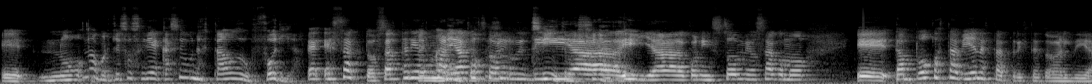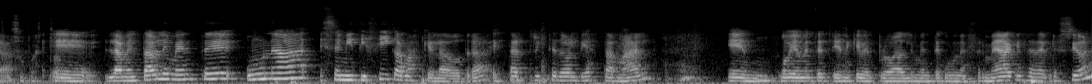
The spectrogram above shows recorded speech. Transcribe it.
Eh, no, No, porque eso sería casi un estado de euforia. eh, Exacto, o sea, estaríamos maníacos todo el sí, día y ya con insomnio, o sea, como eh, tampoco está bien estar triste todo el día. Por supuesto. Eh, lamentablemente, una se mitifica más que la otra. Estar triste todo el día está mal. Eh, Mm. Obviamente tiene que ver probablemente con una enfermedad que es la depresión,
